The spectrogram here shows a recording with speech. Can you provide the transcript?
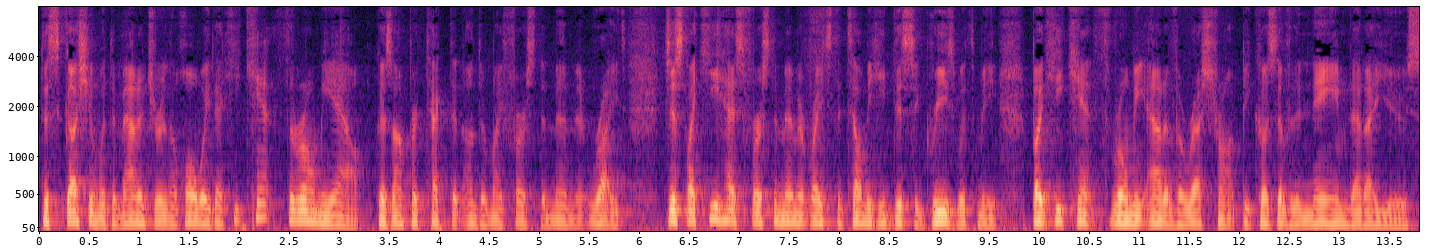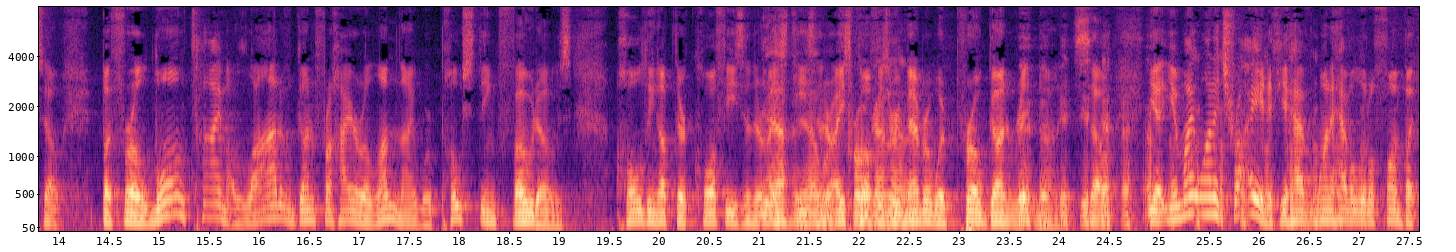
discussion with the manager in the hallway that he can't throw me out because I'm protected under my First Amendment rights. Just like he has First Amendment rights to tell me he disagrees with me, but he can't throw me out of a restaurant because of the name that I use. So, but for a long time, a lot of Gun for Hire alumni were posting photos. Holding up their coffees and their Yeah, iced teas yeah, and their iced coffees, gun on it. remember, with pro gun written on it. So, yeah, you might want to try it if you have want to have a little fun. But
